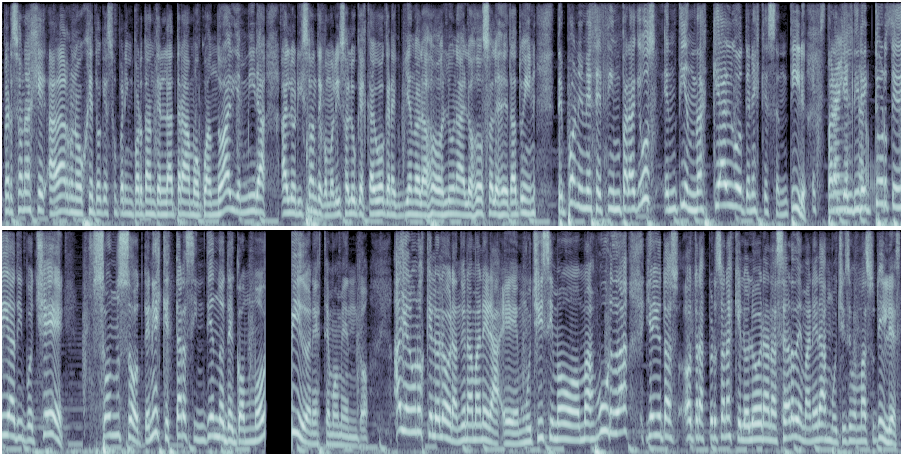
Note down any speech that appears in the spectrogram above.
personaje agarra un objeto que es súper importante en la trama, o cuando alguien mira al horizonte, como lo hizo Luke Skywalker viendo las dos lunas, los dos soles de Tatooine, te ponen ese theme para que vos entiendas que algo tenés que sentir. para que el director te diga, tipo, che, sonso, tenés que estar sintiéndote conmovido en este momento. Hay algunos que lo logran de una manera eh, muchísimo más burda y hay otras, otras personas que lo logran hacer de maneras muchísimo más sutiles.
